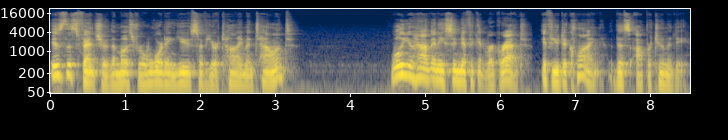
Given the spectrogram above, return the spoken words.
Is this venture the most rewarding use of your time and talent? Will you have any significant regret if you decline this opportunity?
